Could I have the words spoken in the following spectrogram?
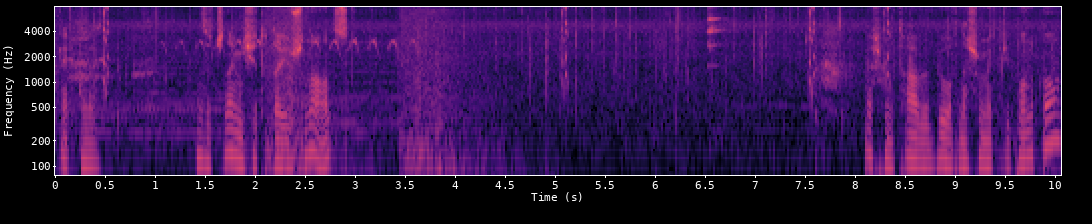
Okej, okay, ale zaczyna mi się tutaj już noc. Weźmy to, aby było w naszym ekwipunku.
